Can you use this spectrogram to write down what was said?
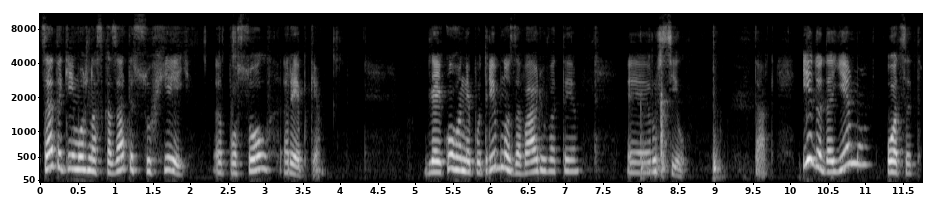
Це такий, можна сказати, сухий е, посол рибки, для якого не потрібно заварювати е, розсіл. Так. І додаємо оцет.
